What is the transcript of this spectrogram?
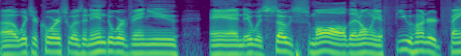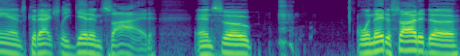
uh, which of course was an indoor venue, and it was so small that only a few hundred fans could actually get inside. And so when they decided to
